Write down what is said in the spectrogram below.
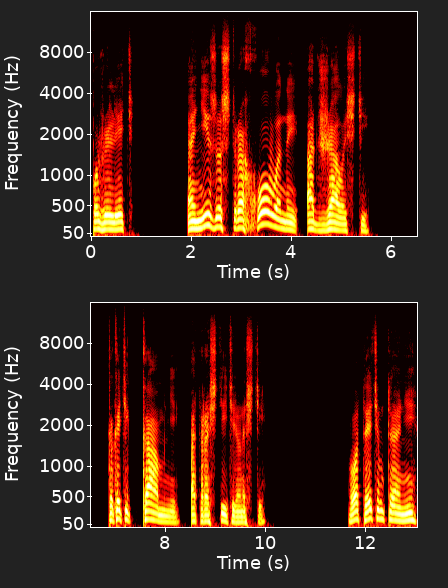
пожалеть. Они застрахованы от жалости, как эти камни от растительности. Вот этим-то они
